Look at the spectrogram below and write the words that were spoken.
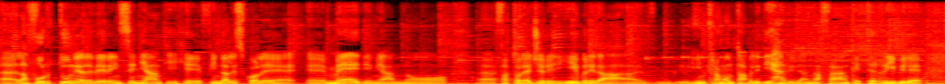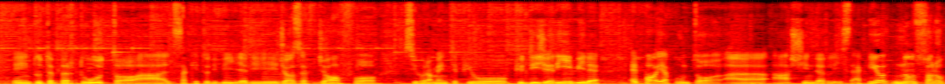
eh, la fortuna di avere insegnanti che fin dalle scuole eh, medie mi hanno eh, fatto leggere libri, da L'intramontabile diario di Anna Frank, è terribile in tutto e per tutto, al sacchetto di biglia di Joseph Joffo, sicuramente più, più digeribile, e poi appunto a Schindler List. Ecco, io non sono,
